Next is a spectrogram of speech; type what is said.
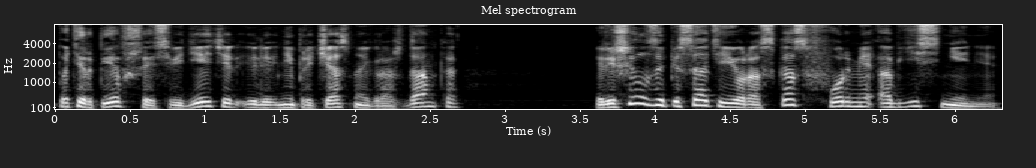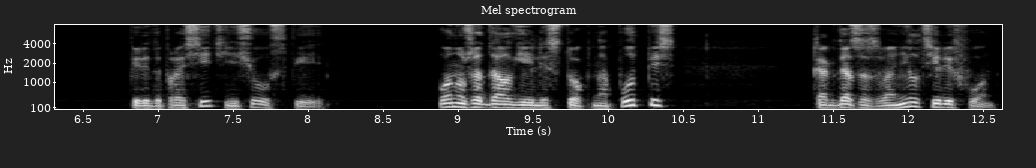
Потерпевшая, свидетель или непричастная гражданка? Решил записать ее рассказ в форме объяснения. Передопросить еще успеет. Он уже дал ей листок на подпись, когда зазвонил телефон.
